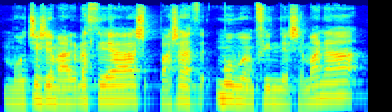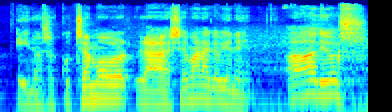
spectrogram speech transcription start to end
Muchísimas gracias, pasad muy buen fin de semana y nos escuchamos la semana que viene. Adiós.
